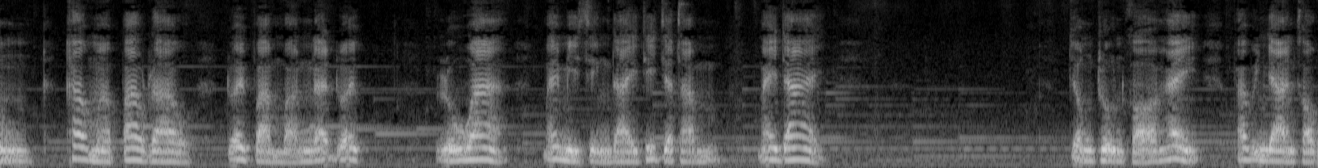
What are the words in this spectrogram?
งเข้ามาเป้าเราด้วยความหวังและด้วยรู้ว่าไม่มีสิ่งใดที่จะทำไม่ได้ จงทูลขอให้พระวิญญาณของ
